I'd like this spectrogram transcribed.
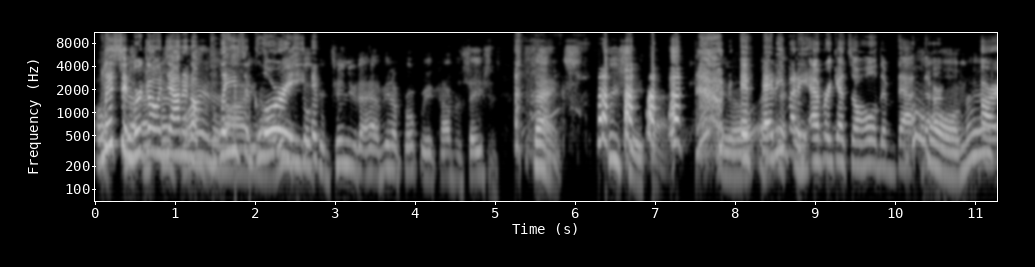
Oh Listen, yeah, we're going and down in a blaze I, of you know, we glory. still If, continue to have inappropriate conversations. Thanks. Appreciate that. You if know, and, anybody ever gets a hold of that, come our, on, man. our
